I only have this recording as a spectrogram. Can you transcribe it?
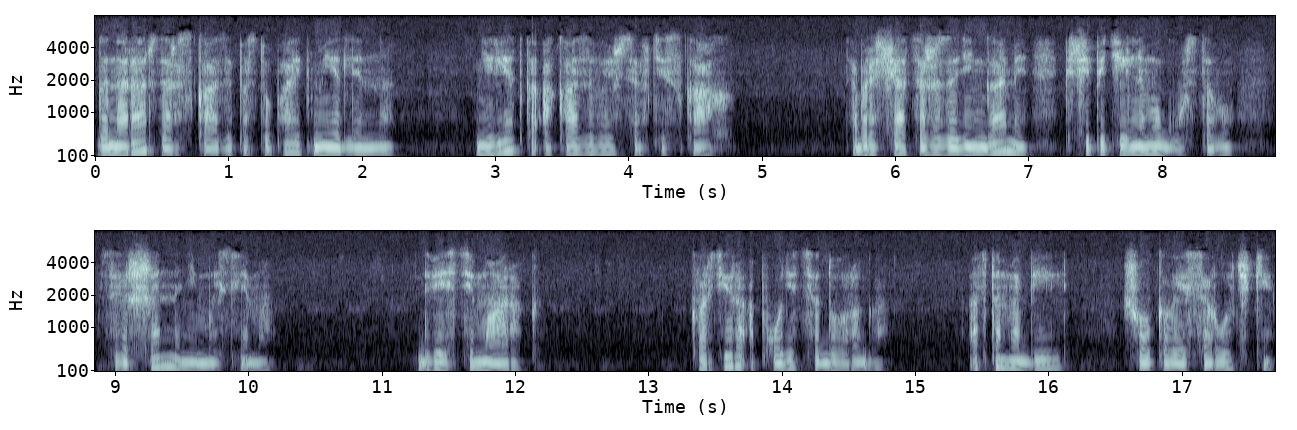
Гонорар за рассказы поступает медленно, нередко оказываешься в тисках. Обращаться же за деньгами к щепетильному Густаву совершенно немыслимо. Двести марок. Квартира обходится дорого. Автомобиль, шелковые сорочки.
